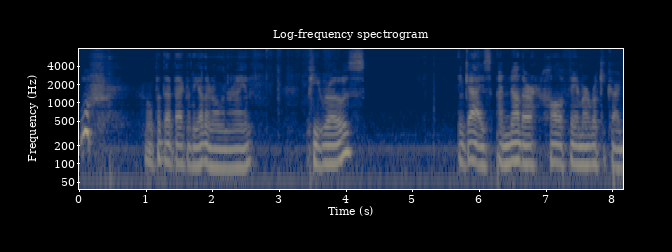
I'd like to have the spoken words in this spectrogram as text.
Woo. I'll put that back with the other Nolan Ryan. Pete Rose. And guys, another Hall of Famer rookie card.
